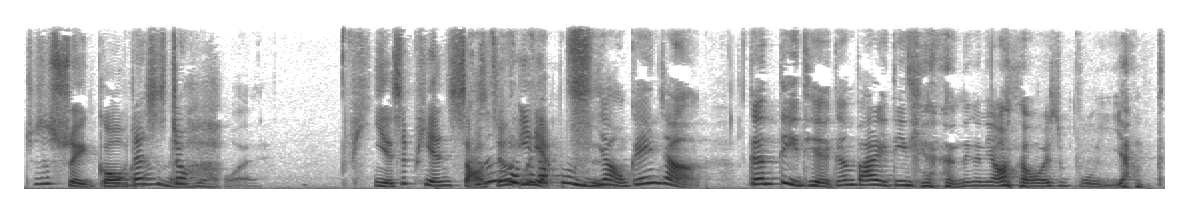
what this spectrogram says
就是水沟，但是就也是偏少，只有一两次。不一样。我跟你讲，跟地铁跟巴黎地铁的那个尿骚味是不一样的。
